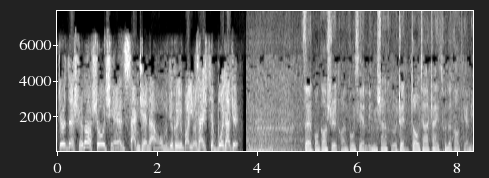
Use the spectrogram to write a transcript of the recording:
就是在收稻收前三天呢，我们就可以把油菜先播下去。在黄冈市团风县灵山河镇赵家寨村的稻田里。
